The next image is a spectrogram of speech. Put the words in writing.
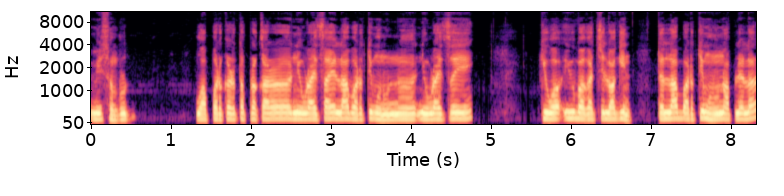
मी समृद्ध वापरकर्ता प्रकार निवडायचा आहे लाभार्थी म्हणून निवडायचं आहे. किंवा विभागाचे लॉग इन तर लाभार्थी म्हणून आपल्याला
